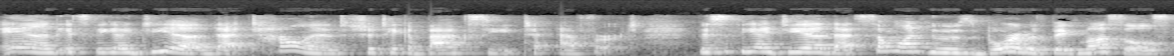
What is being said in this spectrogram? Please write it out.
And it's the idea that talent should take a backseat to effort. This is the idea that someone who's born with big muscles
